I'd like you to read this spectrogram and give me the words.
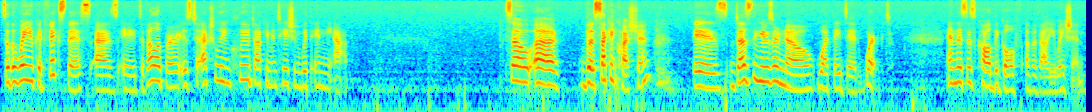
So the way you could fix this as a developer is to actually include documentation within the app. So uh, the second question is, does the user know what they did worked? And this is called the gulf of evaluation.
